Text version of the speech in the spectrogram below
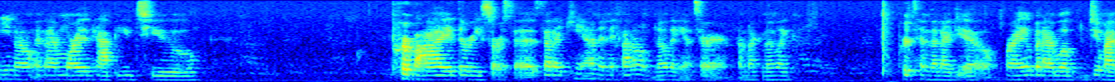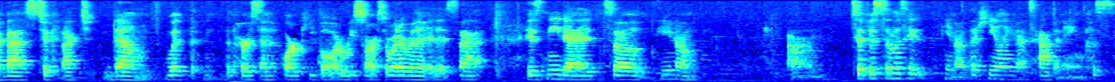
you know, and I'm more than happy to provide the resources that I can. And if I don't know the answer, I'm not gonna like pretend that I do, right? But I will do my best to connect them with the person or people or resource or whatever it is that is needed. So you know, um, to facilitate you know the healing that's happening, because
